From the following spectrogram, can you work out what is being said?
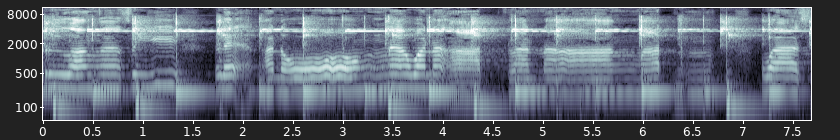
เรื่องสีและอนงนาวนาถพระนางม ว่าเส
